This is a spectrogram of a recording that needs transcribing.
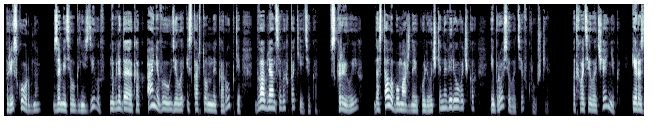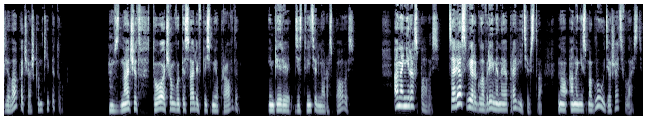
Прискорбно, заметил Гнездилов, наблюдая, как Аня выудила из картонной коробки два глянцевых пакетика, вскрыла их, достала бумажные кулечки на веревочках и бросила те в кружки. Подхватила чайник и разлила по чашкам кипяток. «Значит, то, о чем вы писали в письме, правда? Империя действительно распалась?» Она не распалась. Царя свергло временное правительство, но оно не смогло удержать власть.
